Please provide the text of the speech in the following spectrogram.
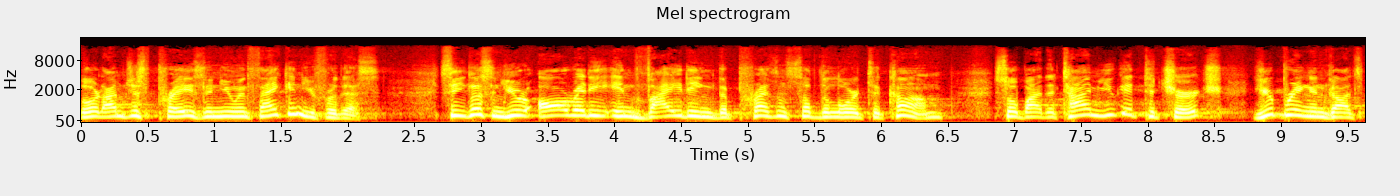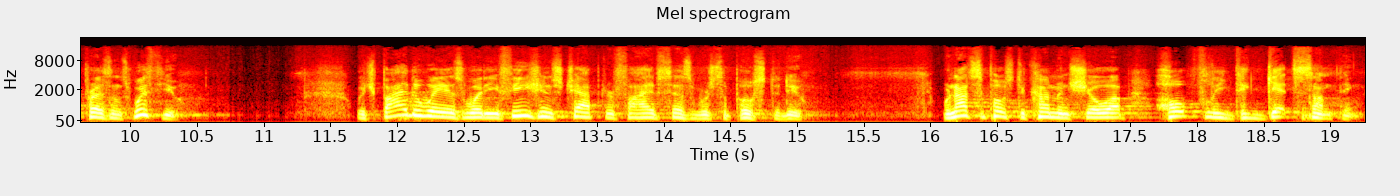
Lord, I'm just praising you and thanking you for this. See, listen, you're already inviting the presence of the Lord to come. So by the time you get to church, you're bringing God's presence with you which, by the way, is what Ephesians chapter 5 says we're supposed to do. We're not supposed to come and show up, hopefully, to get something.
